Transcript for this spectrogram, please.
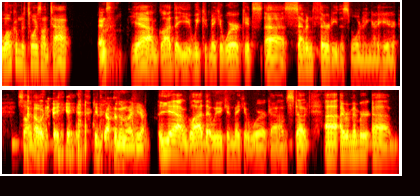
Welcome to Toys on Tap. Thanks. Yeah, I'm glad that you we could make it work. It's uh 7:30 this morning right here. So I'm, okay, it's the afternoon right here. yeah, I'm glad that we can make it work. I, I'm stoked. Uh, I remember um,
